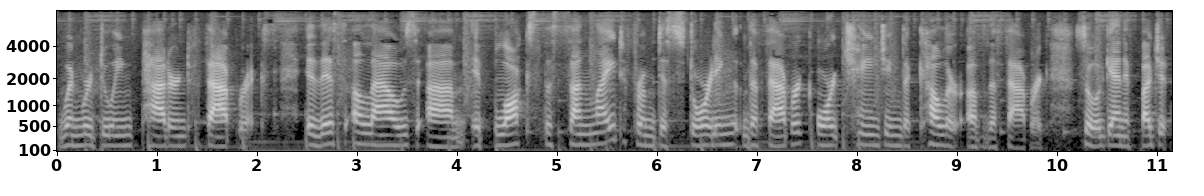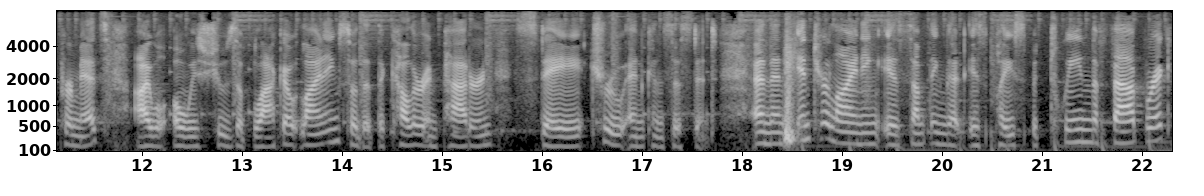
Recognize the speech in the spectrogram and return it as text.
when we're doing patterned fabrics. This allows, um, it blocks the sunlight from distorting the fabric or changing the color of the fabric. So again, if budget permits, I will always choose a blackout lining so that the color and pattern stay true and consistent. And then interlining is something that is placed between the fabric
